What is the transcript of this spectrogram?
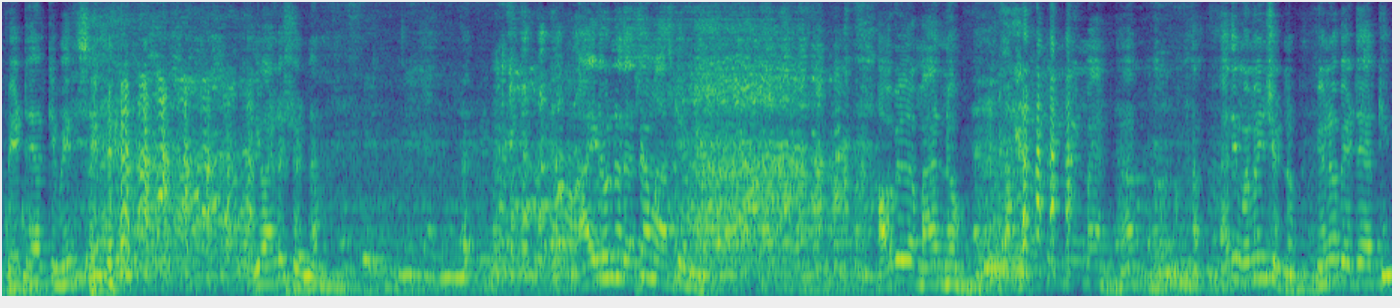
patriarchy means uh, you understood, no? I don't know. That's why I'm asking. How will a man know? Man. Huh? I think women should know. You know patriarchy?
